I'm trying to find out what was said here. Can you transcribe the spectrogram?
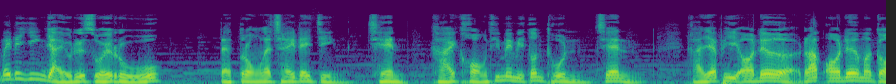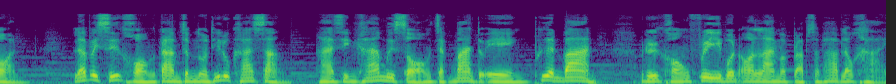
ไม่ได้ยิ่งใหญ่หรือสวยหรู แต่ตรงและใช้ได้จริง เช่น ขายของที่ไม่มีต้นทุน เช่น ขายยาพีออเดอร์ รับออเดอร์มาก่อน แล้วไปซื้อของตามจำนวนที่ลูกค้าสั่ง หาสินค้ามือสองจากบ้านตัวเอง เพื่อนบ้าน หรือของฟรีบนออนไลน์มาปรับสภาพแล้วขาย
